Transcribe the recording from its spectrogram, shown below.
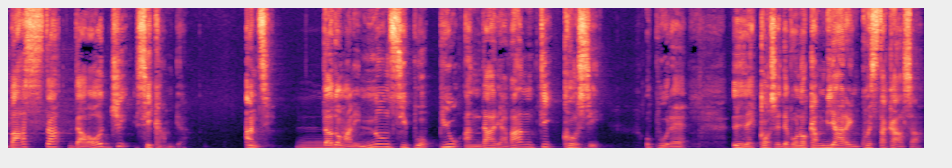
Basta, da oggi si cambia. Anzi, da domani non si può più andare avanti così. Oppure le cose devono cambiare in questa casa.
